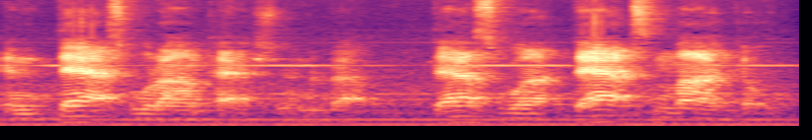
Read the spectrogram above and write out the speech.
And that's what I'm passionate about. That's what that's my goal.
